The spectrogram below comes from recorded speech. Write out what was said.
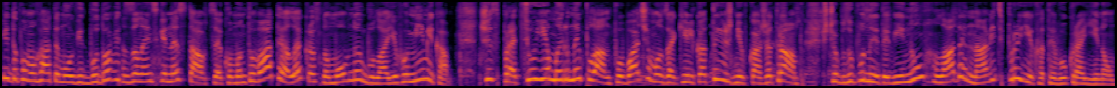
і допомагатиме у відбудові, Зеленський не став це коментувати, але красномовною була його міміка. Чи спрацює мирний план? Побачимо за кілька тижнів, каже Трамп. Щоб зупинити війну, ладен навіть приїхати в Україну.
